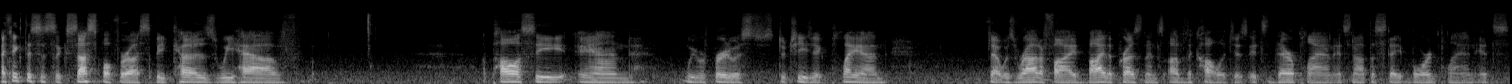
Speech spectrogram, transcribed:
I think this is successful for us because we have a policy and we refer to a strategic plan that was ratified by the presidents of the colleges. It's their plan, it's not the state board plan, it's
